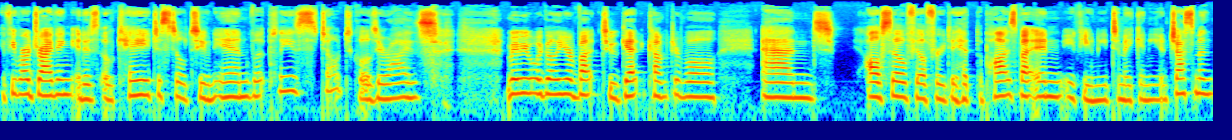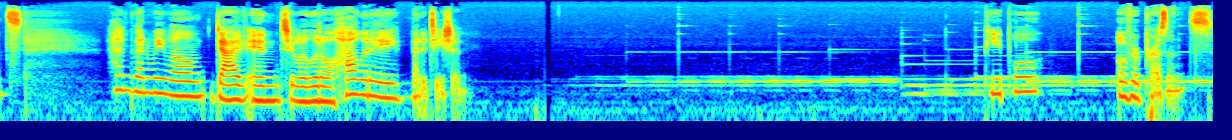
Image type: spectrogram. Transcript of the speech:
If you are driving, it is okay to still tune in, but please don't close your eyes. maybe wiggle your butt to get comfortable. And also, feel free to hit the pause button if you need to make any adjustments. And then we will dive into a little holiday meditation. People over presents.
